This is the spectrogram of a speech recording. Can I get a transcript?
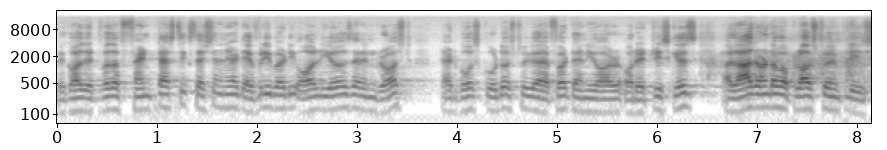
because it was a fantastic session and had everybody all ears and engrossed. That goes kudos to your effort and your oratory skills. A large round of applause to him, please.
